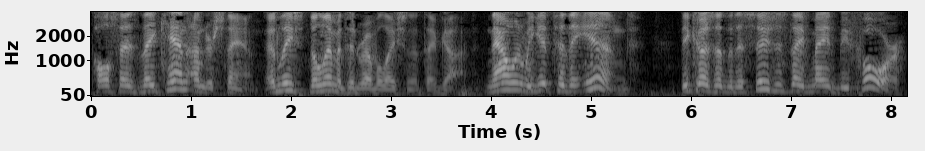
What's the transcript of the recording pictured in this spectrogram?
Paul says they can understand, at least the limited revelation that they've got. Now, when we get to the end, because of the decisions they've made before,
